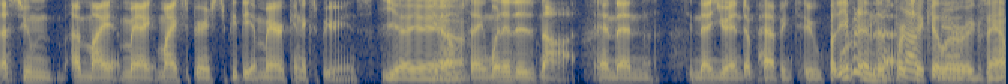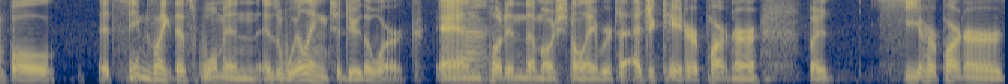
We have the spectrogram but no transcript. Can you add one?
assume uh, my my, my experience to be the american experience Yeah, yeah, you yeah. know what i'm saying when it is not and then and then you end up having to But even in this that. Particular man. example, it seems like this woman is willing to do the work and Yeah. put in the emotional labor to educate her partner, but he her partner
